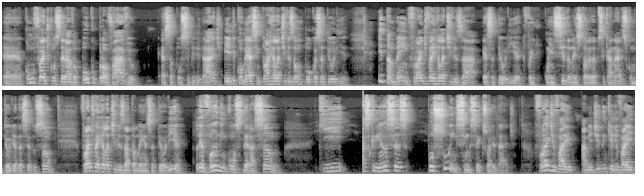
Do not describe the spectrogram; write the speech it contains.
É, como Freud considerava pouco provável essa possibilidade, ele começa então a relativizar um pouco essa teoria. E também Freud vai relativizar essa teoria, que foi conhecida na história da psicanálise como teoria da sedução. Freud vai relativizar também essa teoria, levando em consideração que as crianças possuem sim sexualidade. Freud vai, à medida em que ele vai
